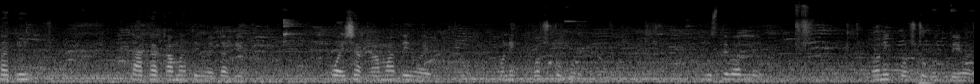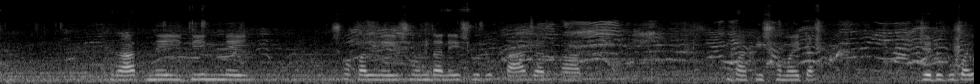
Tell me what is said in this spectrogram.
তাকে টাকা কামাতে হয়, তাকে পয়সা কামাতে হয়, অনেক কষ্ট করে বুঝতে পারলে অনেক কষ্ট করতে হয়। রাত নেই, দিন নেই, সকাল নেই, সন্ধ্যা নেই, শুধু কাজ আর কাজ। বাকি সময়টা যেটুকু পাই,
